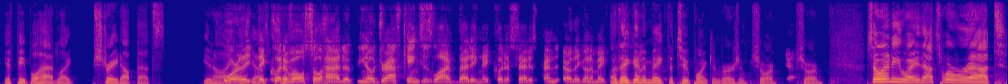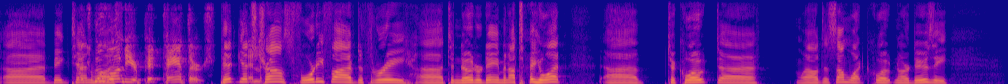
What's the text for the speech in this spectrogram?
If people had like straight up bets, you know, Or I they, they could have also had, a, you know, DraftKings is live betting. They could have said, "Is Penn? Are they going to make? the Are they going to make the two point conversion? Sure, Yeah. sure. So anyway, that's where we're at. Uh, Big Ten Let's move on to your Pitt Panthers. Pitt gets And- trounced 45 to 3 uh, to Notre Dame. And I'll tell you what, uh, to quote, uh, well, to somewhat quote Narduzzi,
